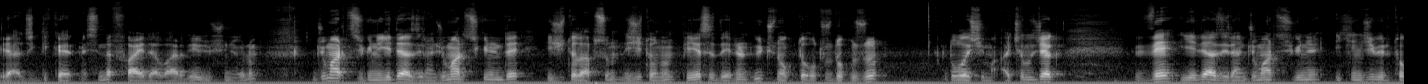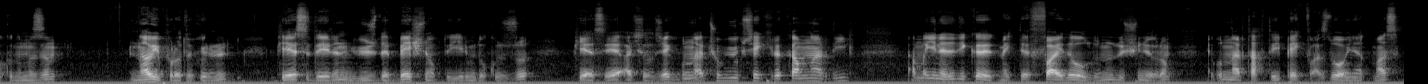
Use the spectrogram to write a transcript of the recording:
birazcık dikkat etmesinde fayda var diye düşünüyorum. Cumartesi günü 7 Haziran Cumartesi gününde Digitolabs'ın, Digito'nun piyasa değerinin 3.39'u dolaşıma açılacak. Ve 7 Haziran Cumartesi günü ikinci bir tokenımızın Navi protokolünün piyasa değerinin %5.29'u piyasaya açılacak. Bunlar çok yüksek rakamlar değil ama yine de dikkat etmekte fayda olduğunu düşünüyorum. E, Bunlar tahtayı pek fazla oynatmaz.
